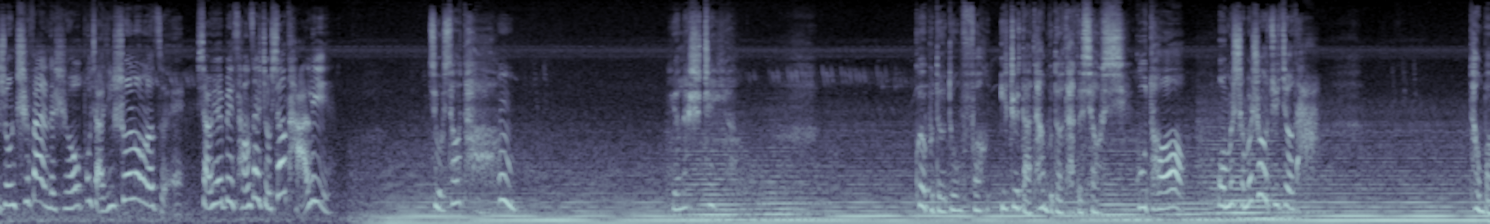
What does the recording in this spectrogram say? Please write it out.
师兄吃饭的时候不小心说漏了嘴，小月被藏在九霄塔里。九霄塔？嗯，原来是这样，怪不得东方一直打探不到他的消息。骨头，我们什么时候去救他？汤宝，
